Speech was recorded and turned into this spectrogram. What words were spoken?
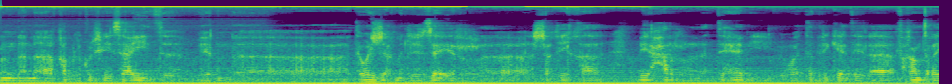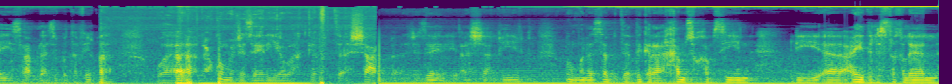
أنا قبل كل شيء سعيد بأن أتوجه من الجزائر الشقيقة بحر التهاني والتبريكات إلى فخامة الرئيس عبد العزيز بوتفيقة والحكومة الجزائرية وكافة الشعب الجزائري الشقيق بمناسبة الذكرى 55 لعيد الاستقلال.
